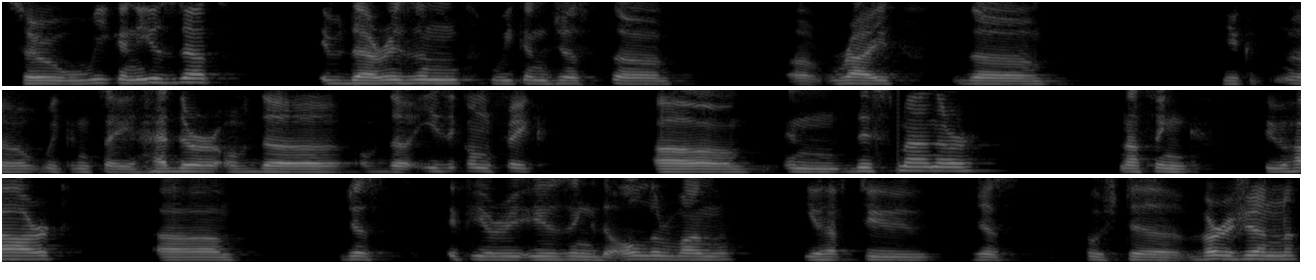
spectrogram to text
so we can use that. If there isn't, we can just uh, uh, write the you uh, we can say header of the of the easy config uh, in this manner. Nothing too hard. Um, just if you're using the older one, you have to just push the version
